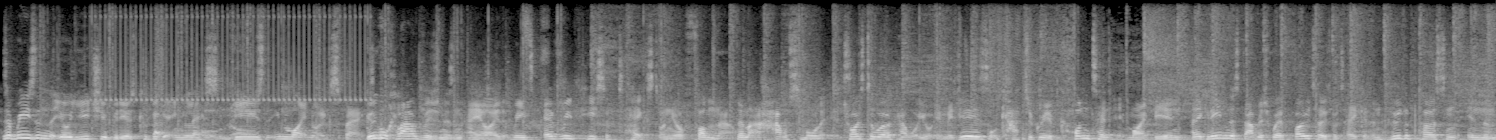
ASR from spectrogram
There's a reason that your YouTube videos could be getting less views that you might not expect. Google Cloud Vision is an AI that reads every piece of text on your thumbnail, no matter how small it is. It tries to work out what your image is, what category of content it might be in, and it can even establish where photos were taken and who the person in them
